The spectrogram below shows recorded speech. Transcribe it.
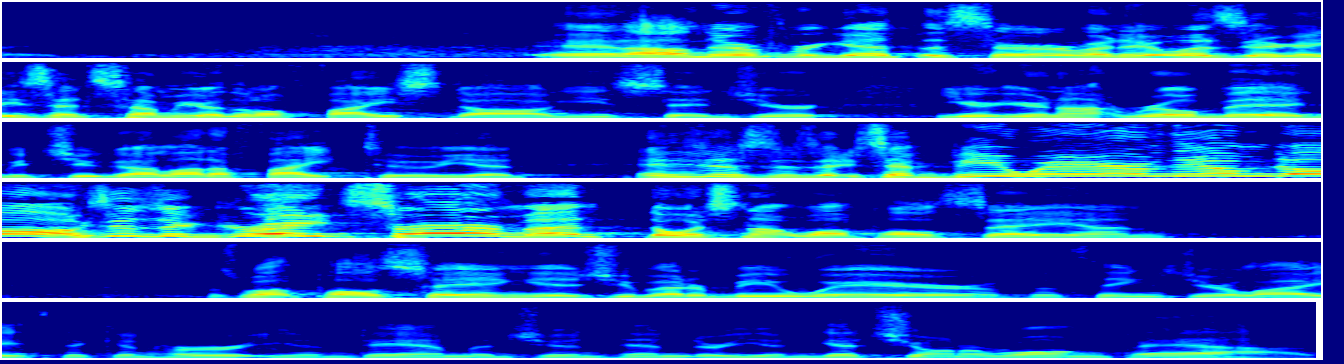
And I'll never forget the sermon. It was, he said, Some of you are little feist dog. He said, You're, you're, you're not real big, but you got a lot of fight to you. And he, just, he said, Beware of them dogs. This is a great sermon, though it's not what Paul's saying. Because what Paul's saying is you better beware of the things in your life that can hurt you and damage you and hinder you and get you on a wrong path.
